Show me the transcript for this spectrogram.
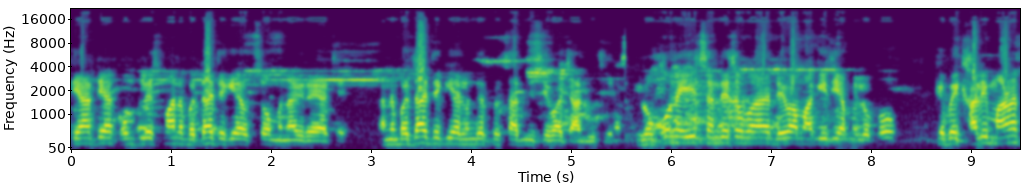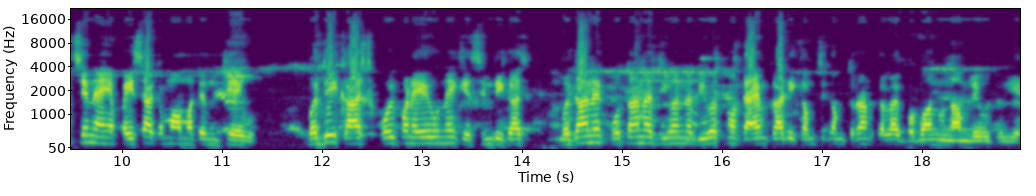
ત્યાં ત્યાં કોમ્પ્લેક્સમાં અને બધા જગ્યાએ ઉત્સવ મનાવી રહ્યા છે. અને બધા જગ્યાએ લંગર પ્રસાદની સેવા ચાલુ છે. લોકોને એ સંદેશો દેવા માંગીએ છીએ અમે લોકો કે ભાઈ ખાલી માણસ છે ને અહીંયા પૈસા કમાવા માટે નથી આવ્યું. બધી કાસ્ટ કોઈ પણ એવું નહીં કે સિંધી કાસ્ટ બધાને પોતાના જીવનના દિવસનો ટાઈમ કાઢી કમસે કમ ત્રણ કલાક ભગવાનનું નામ લેવું જોઈએ.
